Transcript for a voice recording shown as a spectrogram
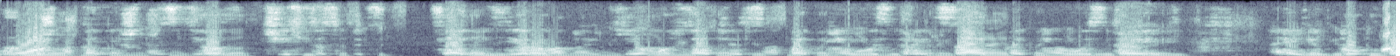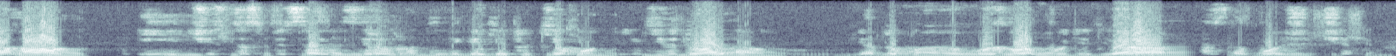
можно, конечно, сделать чисто специализированную тему, соответственно, под нее выстроить сайт, под нее выстроить YouTube-канал, и чисто специализированно двигать эту тему индивидуально, я думаю, выхлоп будет гораздо больше, чем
